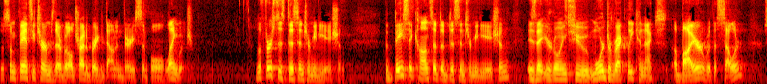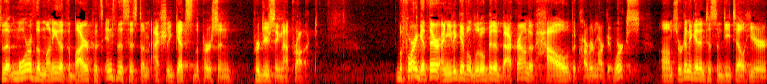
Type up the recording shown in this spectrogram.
So some fancy terms there, but I'll try to break it down in very simple language. The first is disintermediation. The basic concept of disintermediation is that you're going to more directly connect a buyer with a seller so that more of the money that the buyer puts into the system actually gets to the person producing that product. Before I get there, I need to give a little bit of background of how the carbon market works. Um, so we're going to get into some detail here.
